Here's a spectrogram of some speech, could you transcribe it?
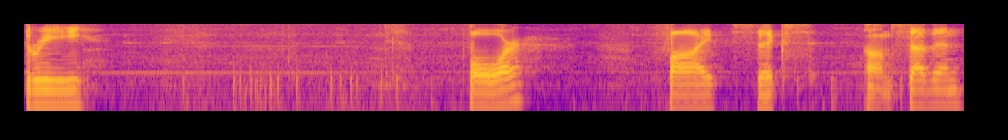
three, four, five, six, um, seven.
